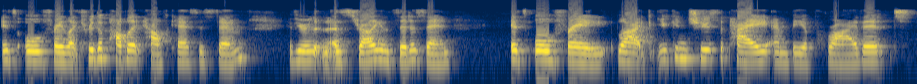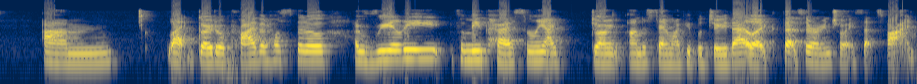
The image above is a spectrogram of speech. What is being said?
It's all free. Like through the public healthcare system, if you're an Australian citizen, it's all free. Like you can choose to pay and be a private, um, like go to a private hospital. I really, for me personally, I don't understand why people do that. Like that's their own choice. That's fine.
